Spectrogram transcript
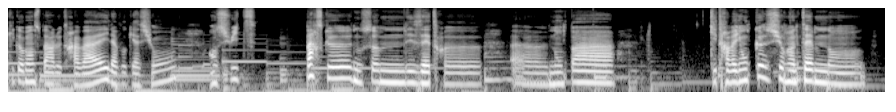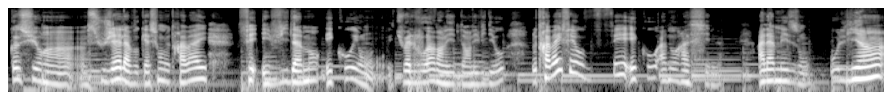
qui commence par le travail, la vocation. Ensuite, parce que nous sommes des êtres euh, euh, non pas qui travaillons que sur un thème, que sur un, sujet, la vocation, le travail fait évidemment écho et, on, tu vas le voir dans les, dans les vidéos. Le travail fait, fait écho à nos racines, à la maison, au lien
